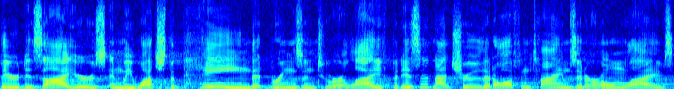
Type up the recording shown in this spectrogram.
their desires, and we watch the pain that brings into our life. But is it not true that oftentimes in our own lives,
